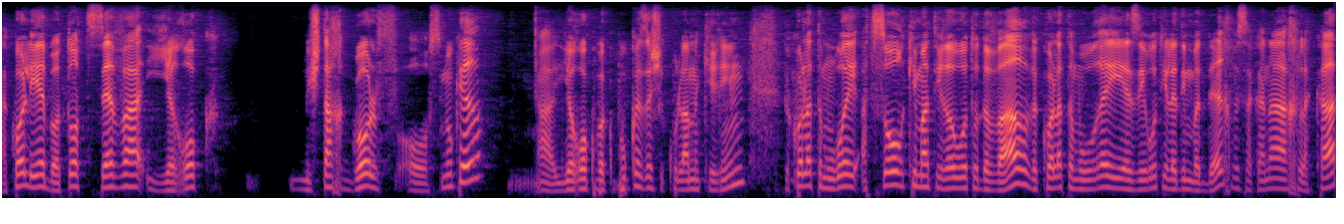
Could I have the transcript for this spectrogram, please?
הכל יהיה באותו צבע ירוק משטח גולף או סנוקר, הירוק בקבוק הזה שכולם מכירים, וכל התמרורי עצור כמעט יראו אותו דבר, וכל התמרורי זהירות ילדים בדרך וסכנה החלקה,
